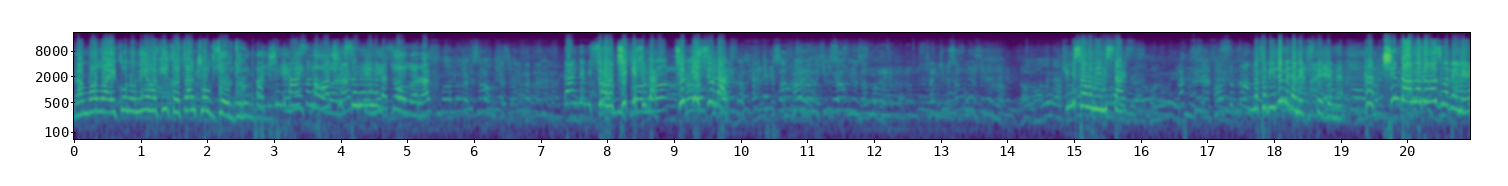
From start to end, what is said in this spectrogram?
Ben vallahi ekonomiyi hakikaten çok zor durumdayız. Bak şimdi ben sana açlık sınırını da emekli söyleyeyim. olarak Ben de Müslümanım. Çık git şuradan. Çık git şuradan. Kimi savunayım istersin? Anlatabildim mi demek istediğimi? Heh, şimdi anladınız mı beni?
